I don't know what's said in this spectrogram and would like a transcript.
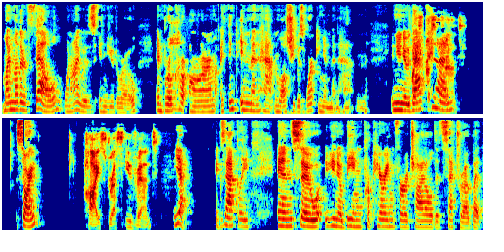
my mother fell when i was in utero and broke Mm. her arm i think in manhattan while she was working in manhattan and you know that can event. sorry High stress event. yeah exactly and so you know being preparing for a child etc but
